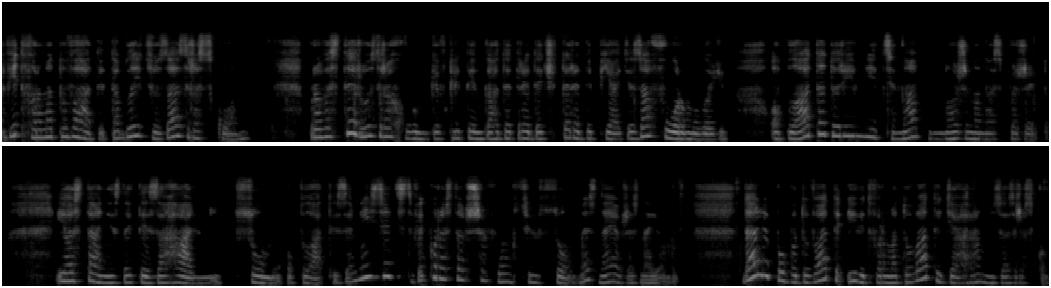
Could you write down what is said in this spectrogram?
відформатувати таблицю за зразком, провести розрахунки в клітинках D3, D4, D5 за формулою оплата дорівнює ціна помножена на спожиту. І останнє знайти загальну суму оплати за місяць, використавши функцію сум. Ми з нею вже знайомились. Далі побудувати і відформатувати діаграму за зразком.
